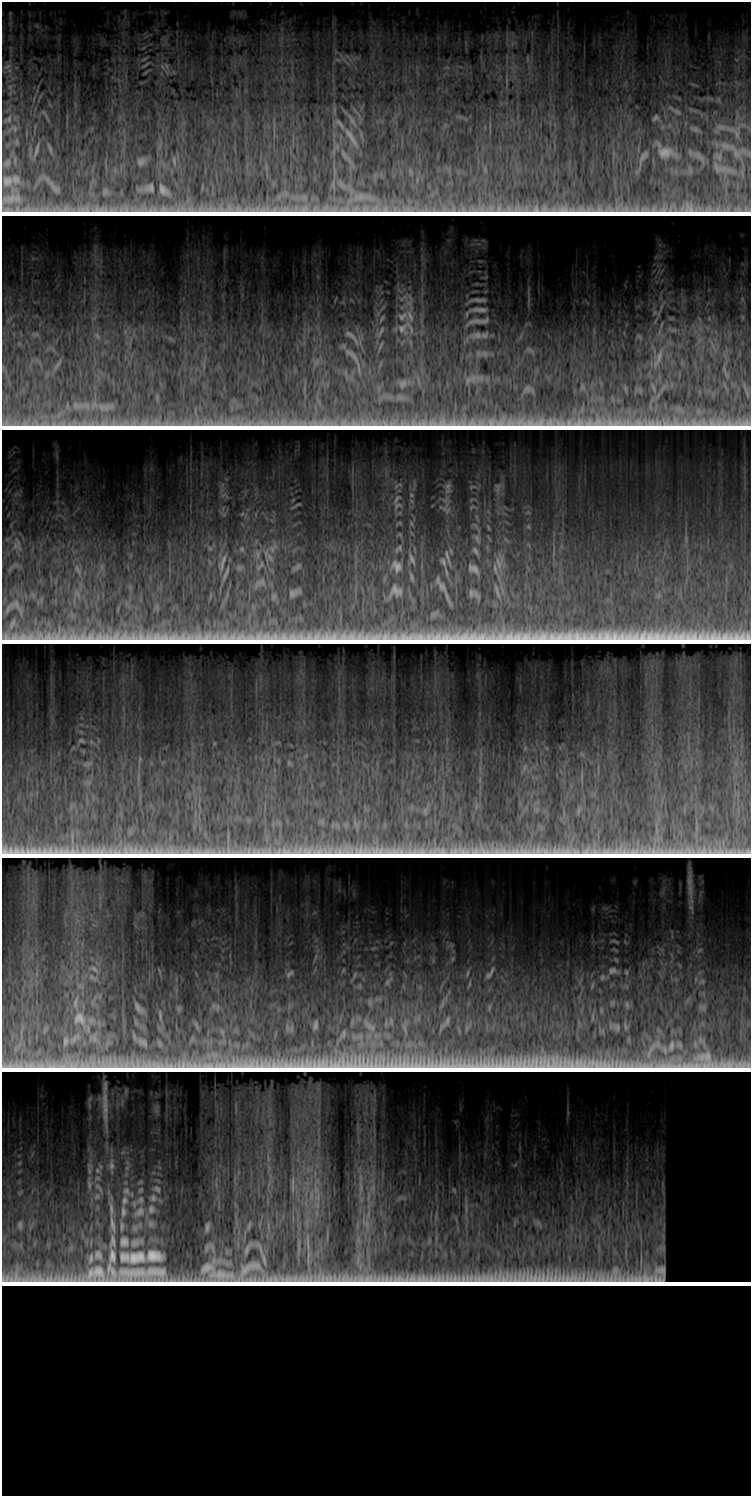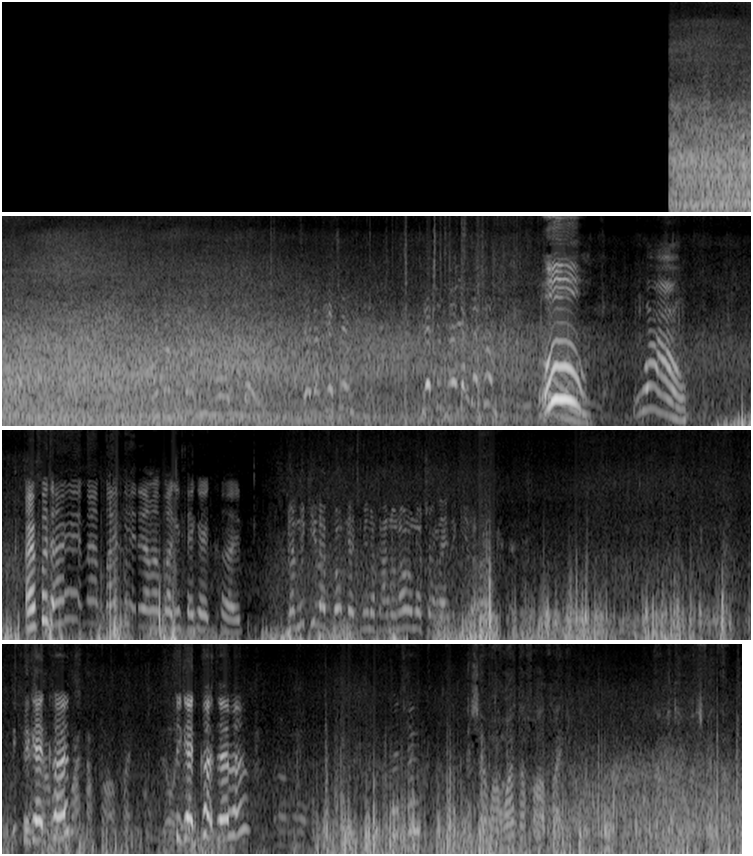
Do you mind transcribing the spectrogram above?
Turn You didn't see how far they were going? Ooh! Alright, food, alright, man. Blind headed, I'm a buggy figure could. Nikila, catch me, no, I don't know, like Nikila. You get cut? You get cut, Deva? Patrick? I shall want waterfall, Patrick. That make it much better.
